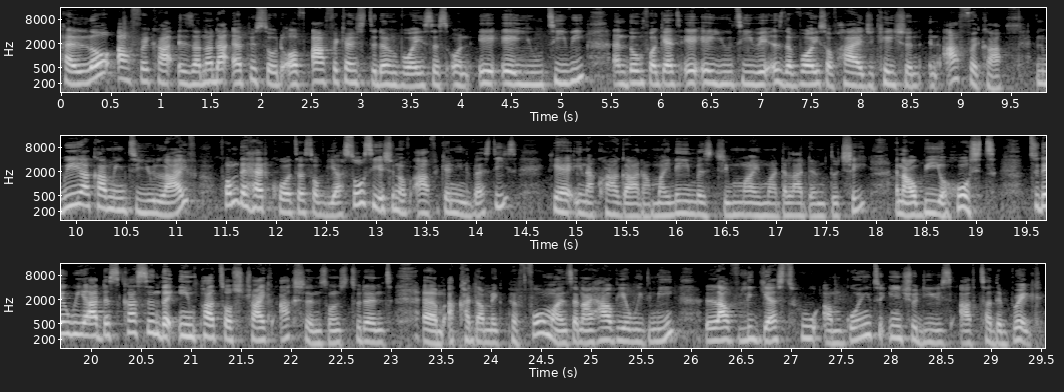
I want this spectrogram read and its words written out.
Hello Africa is another episode of African Student Voices on AAU TV. And don't forget, AAU TV is the voice of higher education in Africa. And we are coming to you live from the headquarters of the Association of African Universities here in Accra, Ghana. My name is Jemima Daladem and I'll be your host. Today we are discussing the impact of strike actions on student um, academic performance, and I have here with me lovely guests who I'm going to introduce after the break.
